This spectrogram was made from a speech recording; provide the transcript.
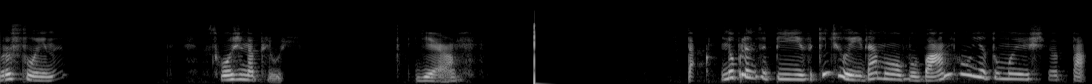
рослини, схожі на плющ. Є. Yeah. Так, ну, в принципі, закінчили, йдемо в ванну, я думаю, що так.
